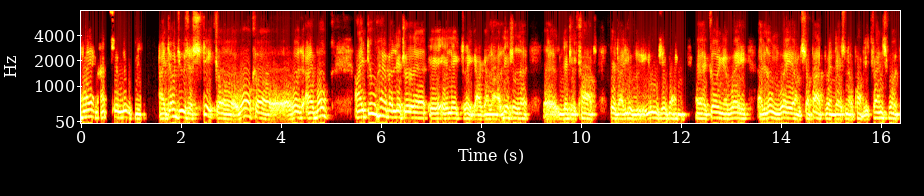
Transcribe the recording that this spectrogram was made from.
I am absolutely. I don't use a stick or a walker or what. I walk I do have a little uh, electric agala, a little uh, uh, little cart that I use if I'm uh, going away a long way on Shabbat when there's no public transport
